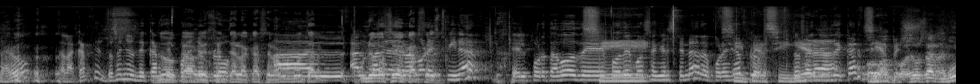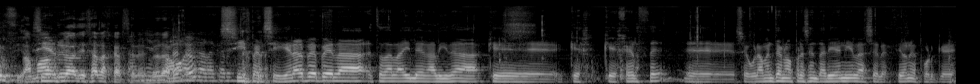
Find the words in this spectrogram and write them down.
Claro, a la cárcel, dos años de cárcel, no por ejemplo. gente a la cárcel. al, al padre de Ramón Espinar, el portavoz de Podemos en el Senado, por ejemplo. Si dos años de cárcel. Si Podemos dar de Murcia. Vamos a privatizar las cárceles, ¿verdad? Si persiguiera el PP la, toda la ilegalidad que, que, ejerce, eh, seguramente no nos presentaría ni en las elecciones, porque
